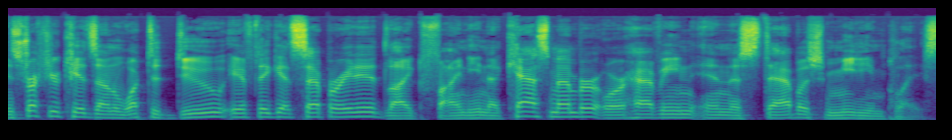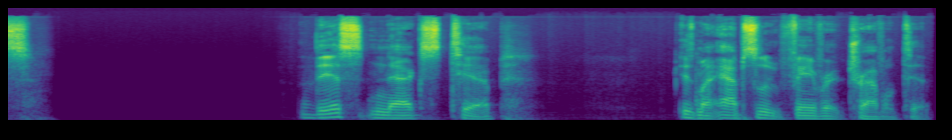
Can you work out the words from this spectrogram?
Instruct your kids on what to do if they get separated, like finding a cast member or having an established meeting place. This next tip is my absolute favorite travel tip.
